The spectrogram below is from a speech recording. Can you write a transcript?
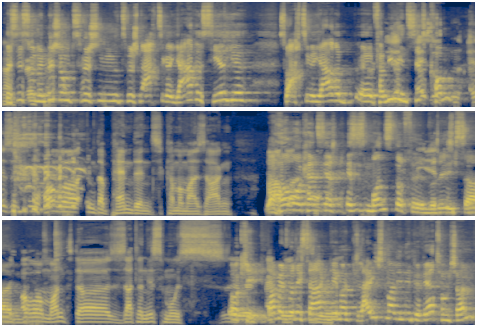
Nein, das ist so eine Mischung zwischen, zwischen 80er Jahre Serie, so 80er Jahre äh, Familien-Sitcom. Es, es ist ein Horror Independent, kann man mal sagen. Ja, Horror kannst du ja. Es ist ein Monsterfilm, würde ich sagen. Horror, Monster, Satanismus. Äh, okay, äh, damit würde ich sagen, gehen wir gleich mal in die Bewertung schon.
